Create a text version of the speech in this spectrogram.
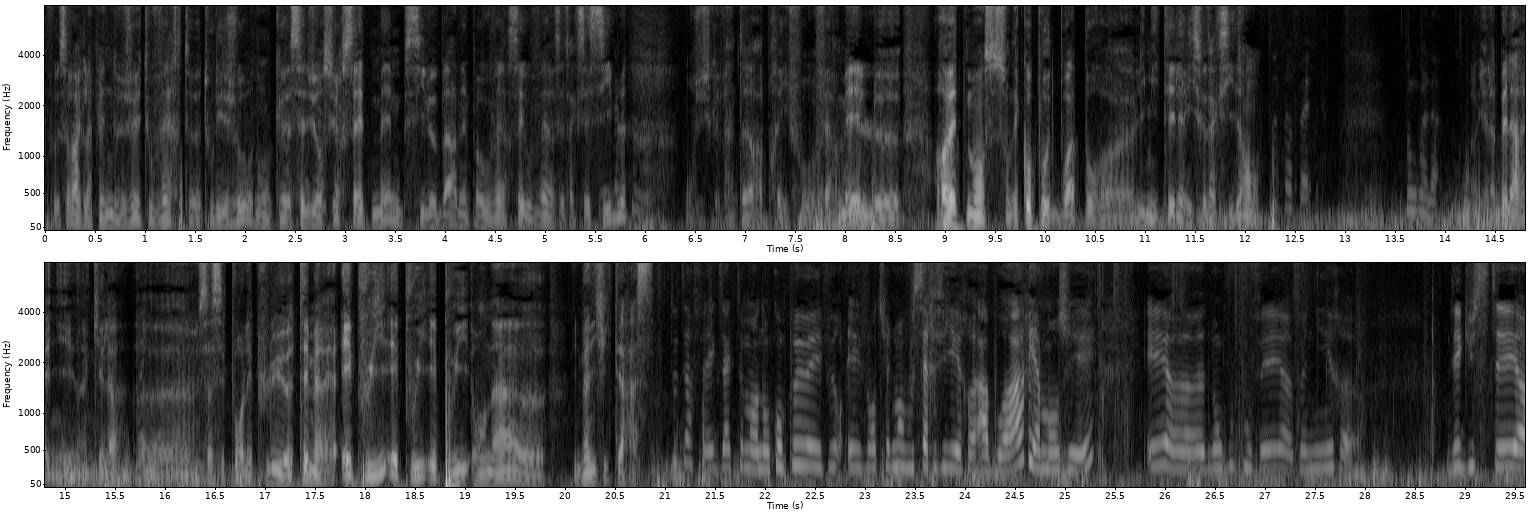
Il faut savoir que la plaine de jeu est ouverte tous les jours, donc euh, 7 jours sur 7, même si le bar n'est pas ouvert, c'est ouvert, c'est accessible. Bon, jusque 20h, après il faut fermer. Le revêtement, ce sont des copeaux de bois pour limiter les risques d'accident. Donc voilà. Alors, Il y a la belle araignée hein, qui est là, Euh, ça c'est pour les plus euh, téméraires. Et puis, et puis, et puis, on a euh, une magnifique terrasse. Tout à fait, exactement. Donc on peut éve- éventuellement vous servir à boire et à manger. Et euh, donc vous pouvez venir déguster un,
